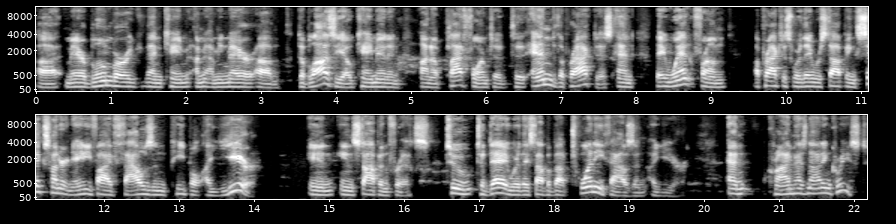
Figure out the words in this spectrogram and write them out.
uh, Mayor Bloomberg then came, I mean, I mean Mayor um, de Blasio came in and on a platform to, to end the practice. And they went from a practice where they were stopping 685,000 people a year in, in stop and frisks to today where they stop about 20,000 a year. And crime has not increased.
